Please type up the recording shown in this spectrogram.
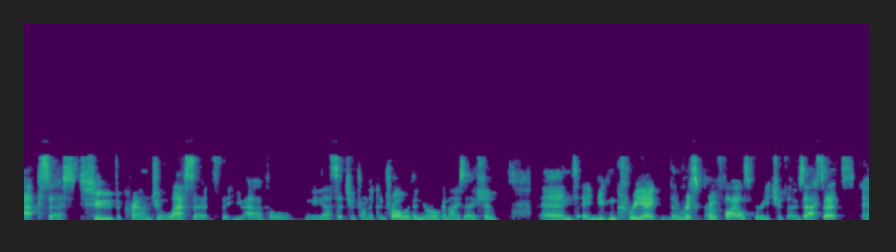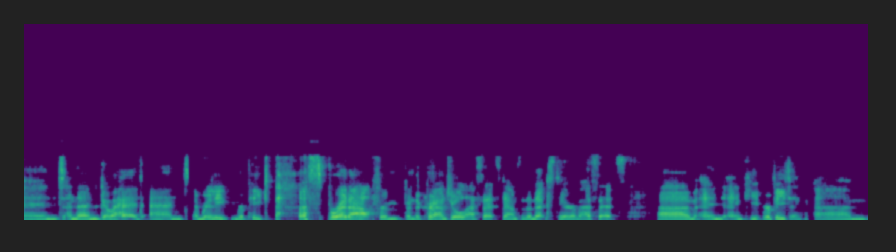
access to the crown jewel assets that you have or the assets you're trying to control within your organization. And uh, you can create the risk profiles for each of those assets and, and then go ahead and, and really repeat, spread out from, from the crown jewel assets down to the next tier of assets. Um, and and keep repeating, um,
